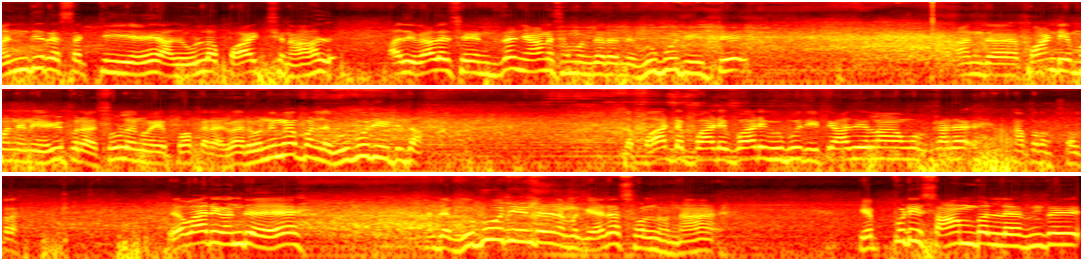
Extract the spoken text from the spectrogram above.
மந்திர சக்தியை அது உள்ள பாய்ச்சினால் அது வேலை செய்யறது தான் ஞானசம்பந்தர் அந்த விபூதிட்டு அந்த பாண்டிய மன்னனை எழுப்புறார் சூழ நோயை போக்குறார். வேறு ஒன்றுமே பண்ணல விபூதிட்டு தான். இந்த பாட்டை பாடி பாடி விபூதிட்டு அதெல்லாம் கதை. அப்புறம் சொல்கிறேன் இந்த மாதிரி வந்து அந்த விபூதின்றது நமக்கு எதை சொல்லணும்னா எப்படி சாம்பல்லேருந்து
